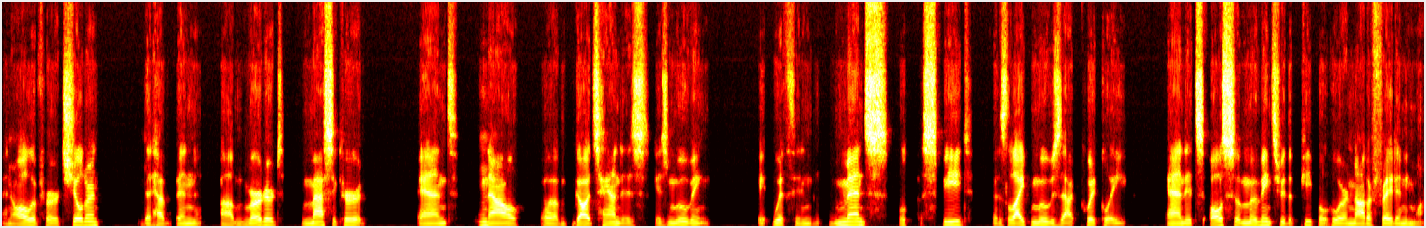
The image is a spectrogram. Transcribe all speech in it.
and all of her children that have been uh, murdered, massacred, and Mm. now uh, God's hand is is moving it with immense speed. As light moves that quickly, and it's also moving through the people who are not afraid anymore.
